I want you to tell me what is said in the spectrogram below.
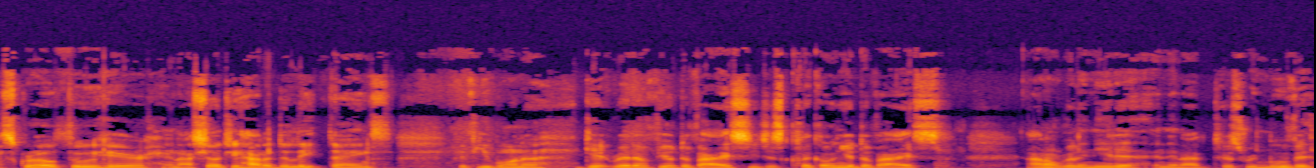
scroll through here and I showed you how to delete things. If you want to get rid of your device, you just click on your device. I don't really need it. And then I just remove it,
